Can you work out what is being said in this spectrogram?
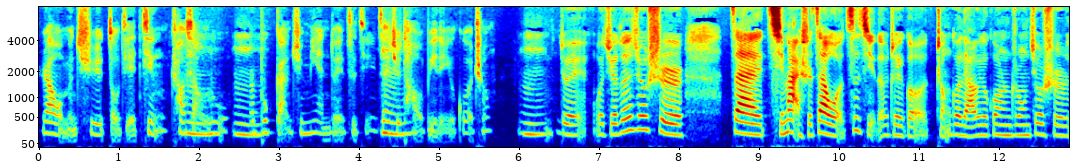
让我们去走捷径、抄小路，嗯而不敢去面对自己，再去逃避的一个过程。嗯，对，我觉得就是在起码是在我自己的这个整个疗愈的过程中，就是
